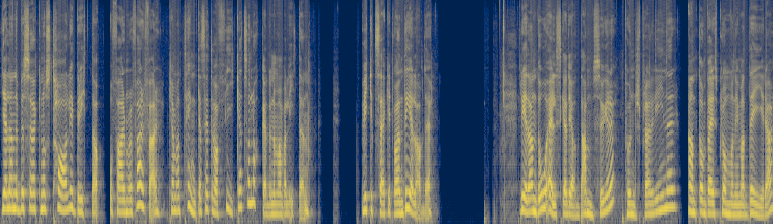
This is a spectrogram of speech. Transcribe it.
Gällande besöken hos Tali, Britta och farmor och farfar kan man tänka sig att det var fikat som lockade när man var liten. Vilket säkert var en del av det. Redan då älskade jag dammsugare, punschpraliner, Anton Bergs plommon i Madeira,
